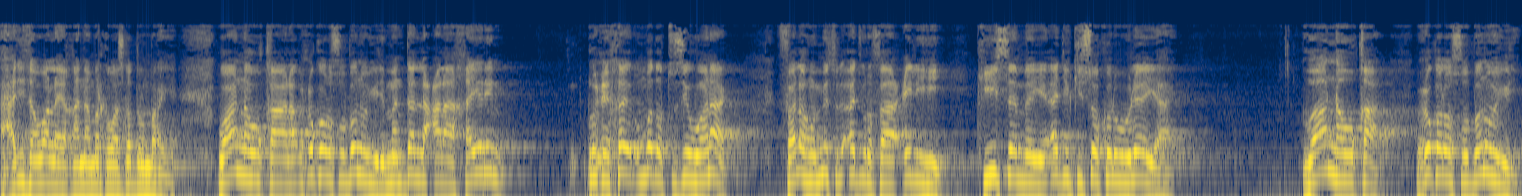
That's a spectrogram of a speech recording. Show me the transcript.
axaadiian waa la yaqaana marka waa iska dulmaraya wa annahu qaala wuxuu kaloo subanuu yidhi man dalla calaa khayrin ruuxii khayr ummadda tusi wanaag falahu milu ajru faacilihi kii sameeyey ajirkiisoo kale uu leeyahay wa annahu qaal wuxuu kaloo subanuhu yidhi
